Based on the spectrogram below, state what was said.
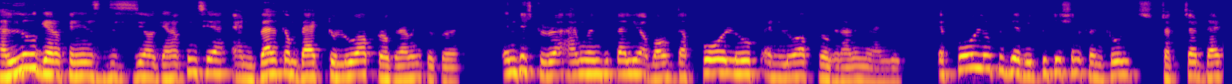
Hello Ganofinians, this is your Ganofins here and welcome back to Lua programming tutorial. In this tutorial I am going to tell you about the for loop in Lua programming language. A for loop is a repetition control structure that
